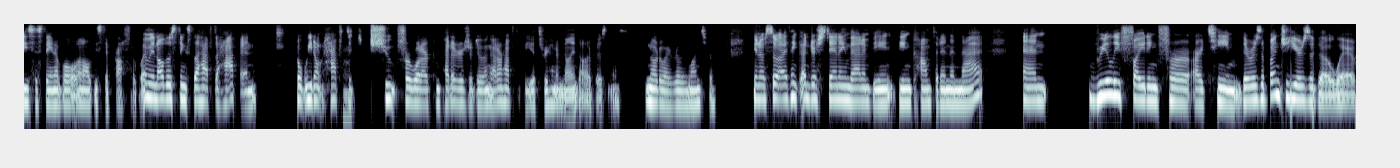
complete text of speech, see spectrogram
be sustainable and all these to profitable. I mean, all those things still have to happen, but we don't have mm-hmm. to shoot for what our competitors are doing. I don't have to be a $300 million business nor do I really want to. You know, so I think understanding that and being being confident in that and really fighting for our team. There was a bunch of years ago where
